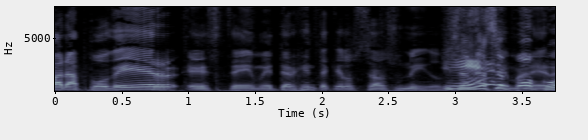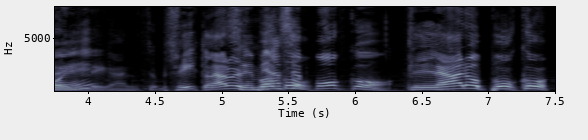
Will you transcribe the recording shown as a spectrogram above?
para poder este, meter gente aquí a los Estados Unidos. Y se me hace De manera poco, ¿eh? ilegal. Sí, claro, Se es me poco. hace poco. Claro, poco.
